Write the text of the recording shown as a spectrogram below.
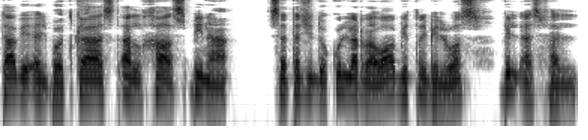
تابع البودكاست الخاص بنا. ستجد كل الروابط بالوصف بالأسفل.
